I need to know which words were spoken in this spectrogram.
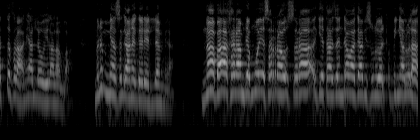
አትፍራ እኔ ያለሁ ይላል አላ ምንም የሚያሰጋ ነገር የለም ይላል እና በአኸራም ደግሞ የሰራው ስራ ጌታ ዘንዳ ዋጋ ቢሱኑ ይወድቅብኛል ብለህ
